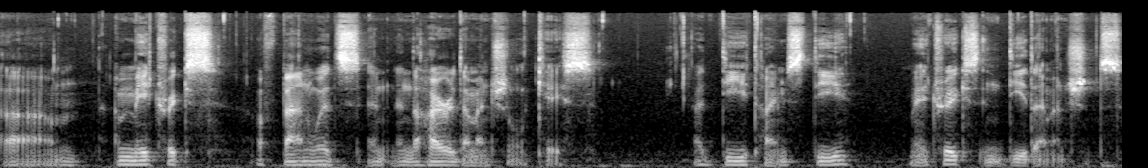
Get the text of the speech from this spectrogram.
um, a matrix of bandwidths in, in the higher dimensional case, a d times d matrix in d dimensions.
